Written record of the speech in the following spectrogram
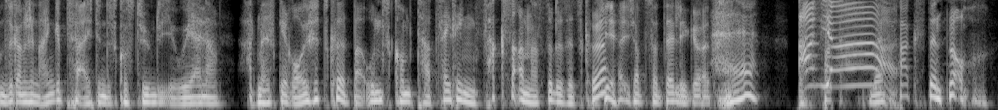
Haben sie ganz schön eingepfercht in das Kostüm, die Rihanna. Hat man das Geräusch jetzt gehört? Bei uns kommt tatsächlich ein Fax an. Hast du das jetzt gehört? Ja, ich hab's tatsächlich gehört. Hä? Anja! Wer faxt denn noch?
